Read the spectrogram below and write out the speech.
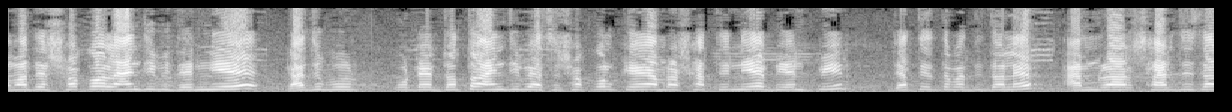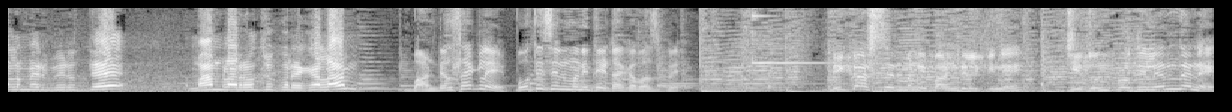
আমাদের সকল আইনজীবীদের নিয়ে গাজীপুর কোর্টের যত আইনজীবী আছে সকলকে আমরা সাথে নিয়ে বিএনপির জাতীয়তাবাদী দলের আমরা সার্জিস আলমের বিরুদ্ধে মামলা রুজু করে গেলাম। বান্ডেল থাকলে প্রতি সেনমানিতে টাকা বাঁচবে। বিকাশ সেনমানি বান্ডিল কিনে জিতুন প্রতি লেনদেনে।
